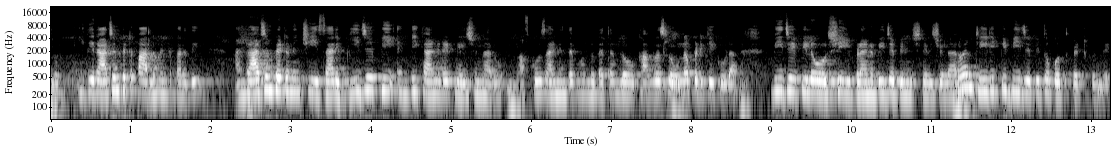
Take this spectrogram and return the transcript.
సో ఇది రాజంపేట పార్లమెంట్ పరిధి. అండ్ రాజంపేట నుంచి ఈసారి బీజేపీ ఎంపీ క్యాండిడేట్ నిల్చున్నారు. అఫ్ కోర్స్ ఆయన ఇంతకుముందు గతంలో కాంగ్రెస్లో ఉన్నప్పటికీ కూడా బీజేపీలో వచ్చి ఇప్పుడు ఆయన బీజేపీ నుంచి నిల్చున్నారు అండ్ టీడీపీ బీజేపీతో పొత్తు పెట్టుకుంది.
